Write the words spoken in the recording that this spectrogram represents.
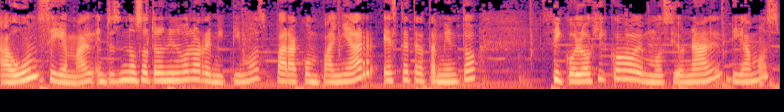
aún sigue mal, entonces nosotros mismos lo remitimos para acompañar este tratamiento psicológico, emocional, digamos,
